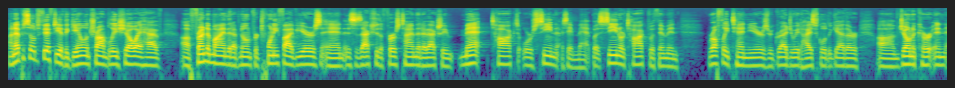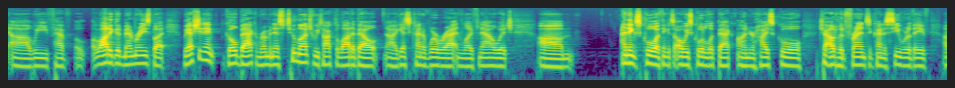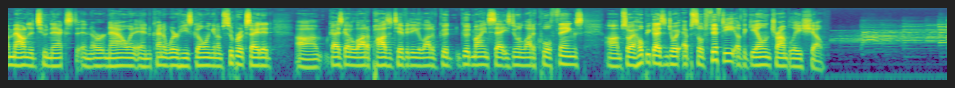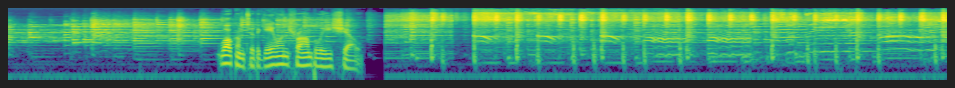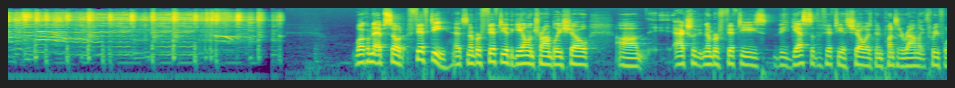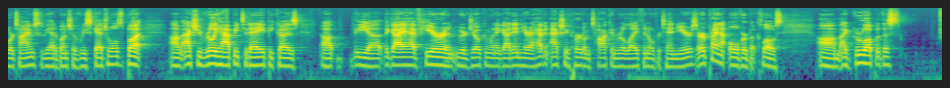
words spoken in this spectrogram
On episode 50 of the Gaelan Trombley Show, I have a friend of mine that I've known for 25 years, and this is actually the first time that I've actually met, talked, or seen, I say met, but seen or talked with him in roughly 10 years. We graduated high school together. Um, Jonah Curtin, uh, we have a, a, lot of good memories, but we actually didn't go back and reminisce too much. We talked a lot about, uh, I guess, kind of where we're at in life now, which um, I think it's cool. I think it's always cool to look back on your high school childhood friends and kind of see where they've amounted to next and or now and, and kind of where he's going. And I'm super excited. Um, guy's got a lot of positivity, a lot of good good mindset. He's doing a lot of cool things. Um, so I hope you guys enjoy episode 50 of the Gaelan Trombley Show. Welcome to the Gaelan Trombley Show. Welcome to episode 50. That's number 50 of the Gaelan Trombley Show. Um, actually, number 50's, the guest of the 50th show has been punted around like three, four times because we had a bunch of reschedules. But I'm actually really happy today because uh, the uh, the guy I have here, and we were joking when I got in here, I haven't actually heard him talk in real life in over 10 years, or probably not over, but close. Um, I grew up with this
